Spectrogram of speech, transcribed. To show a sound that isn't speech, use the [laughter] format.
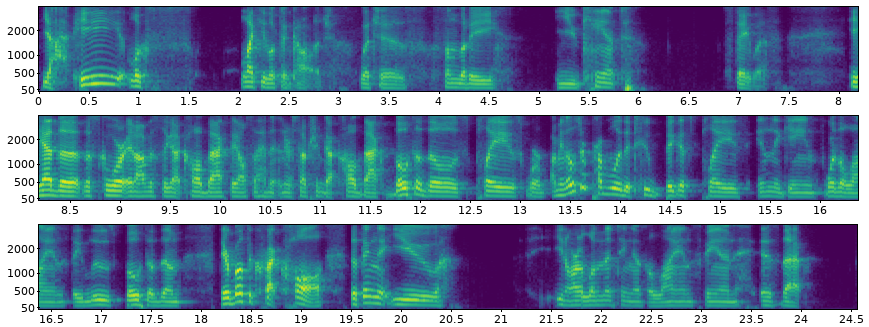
Yeah, he looks like he looked in college, which is somebody you can't stay with. He had the the score. It obviously got called back. They also had an interception, got called back. Both of those plays were. I mean, those are probably the two biggest plays in the game for the Lions. They lose both of them. They're both the correct call. The thing that you, you know, are lamenting as a Lions fan is that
